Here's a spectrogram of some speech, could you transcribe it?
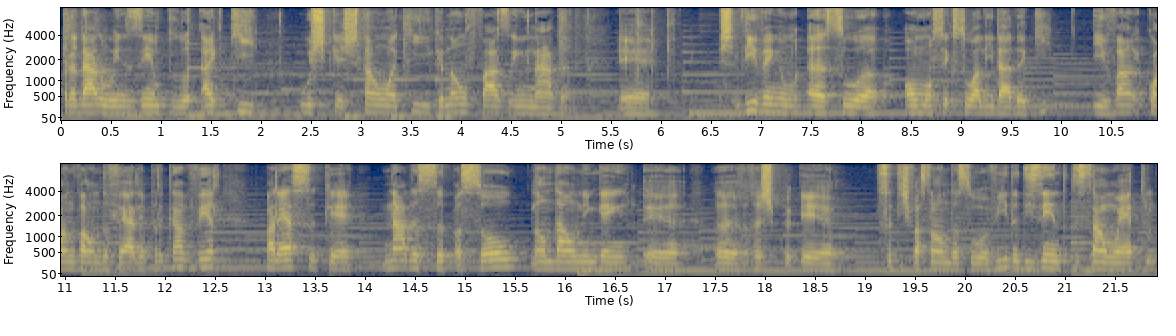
para dar o exemplo aqui, os que estão aqui e que não fazem nada, é, vivem a sua homossexualidade aqui e vão, quando vão de férias para Cabo Verde, parece que nada se passou, não dão ninguém é, é, satisfação da sua vida, dizendo que são hétero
